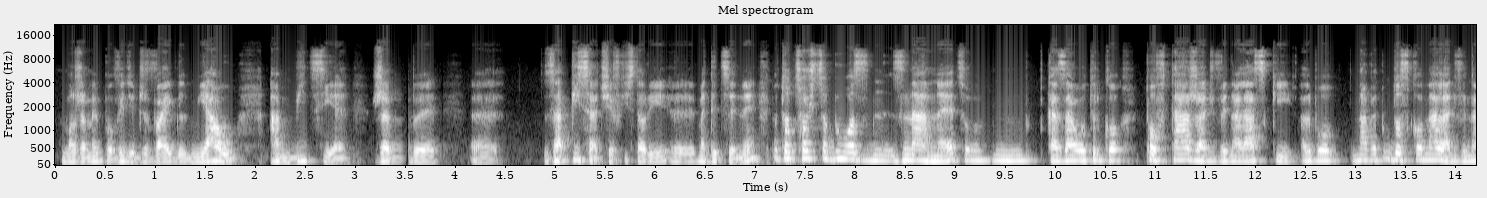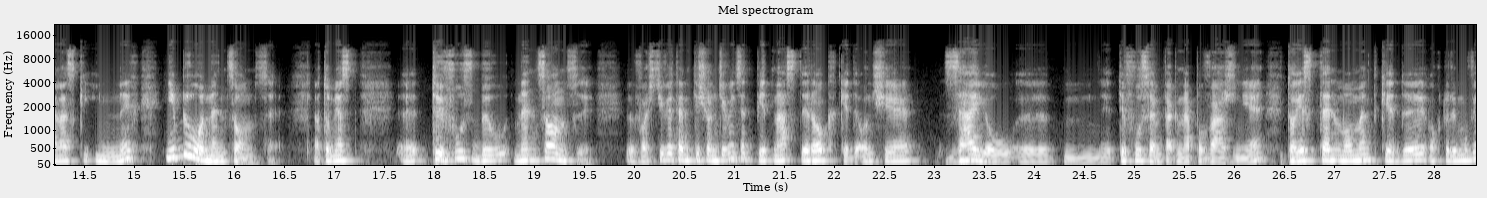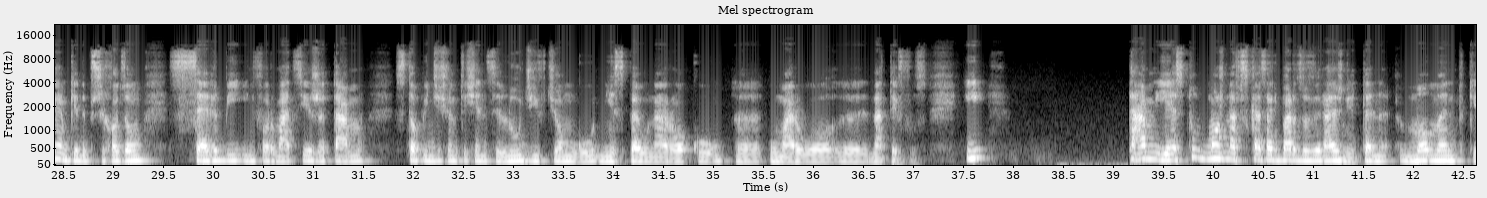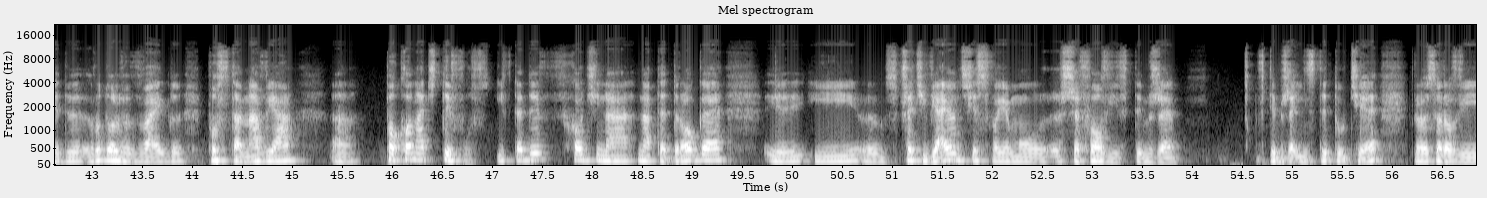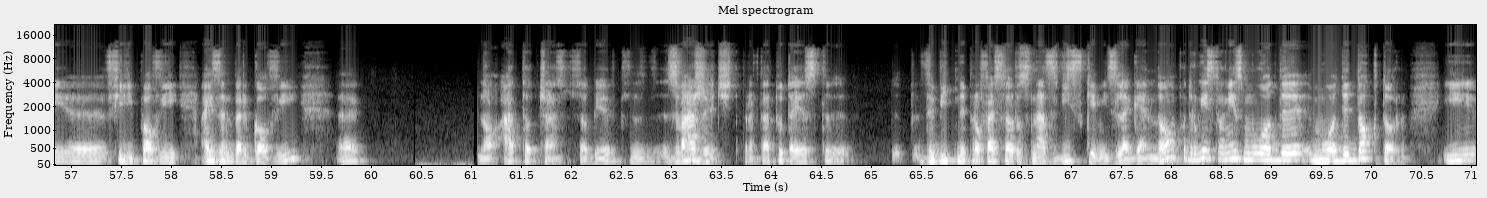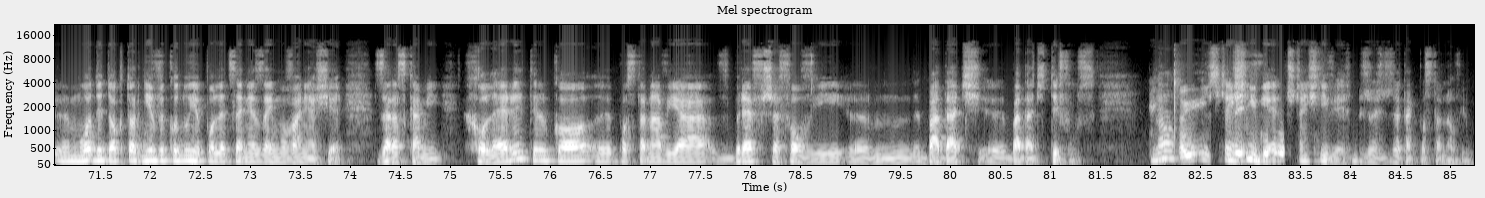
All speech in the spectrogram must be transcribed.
możemy powiedzieć, że Weigl miał ambicje, żeby e, zapisać się w historii y, medycyny, no to coś, co było znane, co mm, kazało tylko powtarzać wynalazki albo nawet udoskonalać wynalazki innych, nie było nęcące. Natomiast y, tyfus był nęcący. Właściwie ten 1915 rok, kiedy on się zajął y, tyfusem tak na poważnie, to jest ten moment, kiedy, o którym mówiłem, kiedy przychodzą z Serbii informacje, że tam 150 tysięcy ludzi w ciągu niespełna roku y, umarło y, na tyfus. I tam jest, tu można wskazać bardzo wyraźnie ten moment, kiedy Rudolf Weigl postanawia pokonać tyfus. I wtedy wchodzi na, na tę drogę i, i sprzeciwiając się swojemu szefowi w tymże w tymże instytucie, profesorowi e, Filipowi Eisenbergowi, no, a to trzeba sobie zważyć, prawda? Tutaj jest wybitny profesor z nazwiskiem i z legendą, a po drugiej stronie jest młody, młody doktor. I młody doktor nie wykonuje polecenia zajmowania się zarazkami cholery, tylko y, postanawia wbrew szefowi badać, badać tyfus. No, no i szczęśliwie, i, szczęśliwie że, że tak postanowił.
